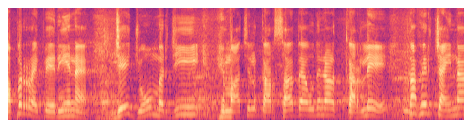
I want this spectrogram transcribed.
ਅਪਰ ਰਾਈਪੇਰੀਅਨ ਹੈ, ਜੇ ਜੋ ਮਰਜ਼ੀ ਹਿਮਾਚਲ ਕਰ ਸਕਦਾ, ਉਹਦੇ ਨਾਲ ਕਰ ਲੇ, ਤਾਂ ਫਿਰ ਚਾਈਨਾ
